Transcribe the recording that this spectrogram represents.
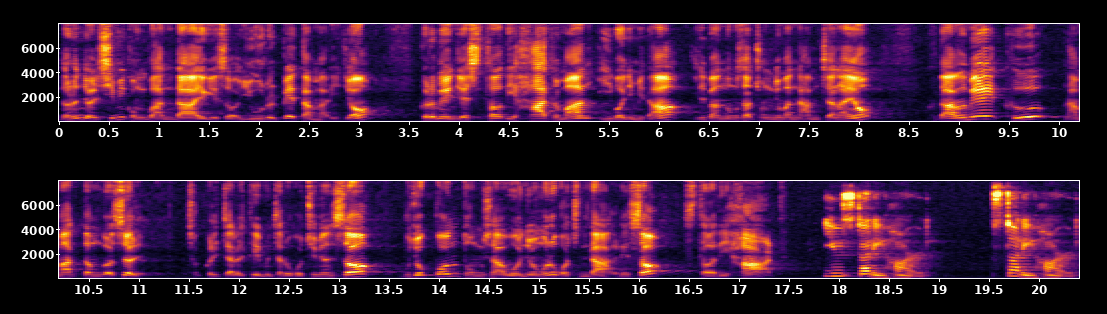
너는 열심히 공부한다. 여기서 you를 뺐단 말이죠. 그러면 이제 study hard만 2번입니다. 일반 동사 종류만 남잖아요. 그 다음에 그 남았던 것을 첫 글자를 대문자로 고치면서 무조건 동사 원형으로 고친다. 그래서 study hard. You study hard. Study hard.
